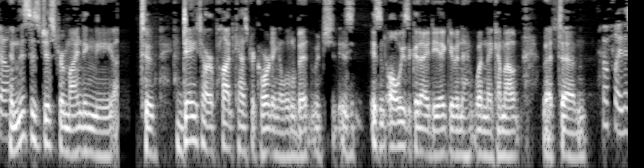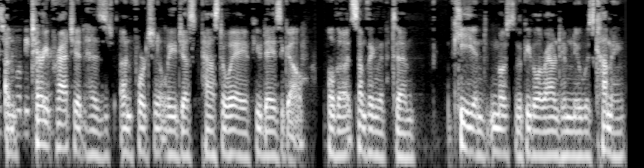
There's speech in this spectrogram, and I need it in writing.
So, And this is just reminding me uh, to date our podcast recording a little bit, which is isn't always a good idea given when they come out. But um, hopefully this one um, will be Terry. Pratchett has unfortunately just passed away a few days ago. Although it's something that um, he and most of the people around him knew was coming.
